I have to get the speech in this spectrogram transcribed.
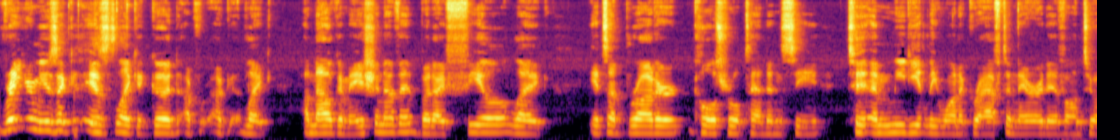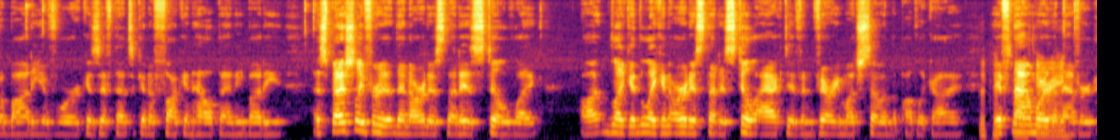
rate your music is like a good a, a- like amalgamation of it, but I feel like it's a broader cultural tendency to immediately want to graft a narrative onto a body of work as if that's gonna fucking help anybody, especially for an artist that is still like. Uh, like like an artist that is still active and very much so in the public eye, The if now more than ever.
